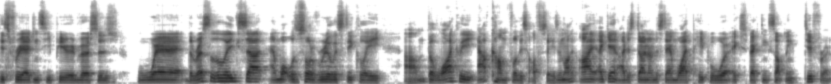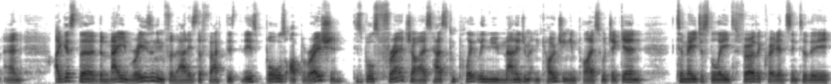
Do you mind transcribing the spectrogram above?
this free agency period versus where the rest of the league sat and what was sort of realistically um, the likely outcome for this offseason. Like, I, again, I just don't understand why people were expecting something different. And I guess the, the main reasoning for that is the fact that this Bulls operation, this Bulls franchise has completely new management and coaching in place, which again, to me just leads further credence into the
